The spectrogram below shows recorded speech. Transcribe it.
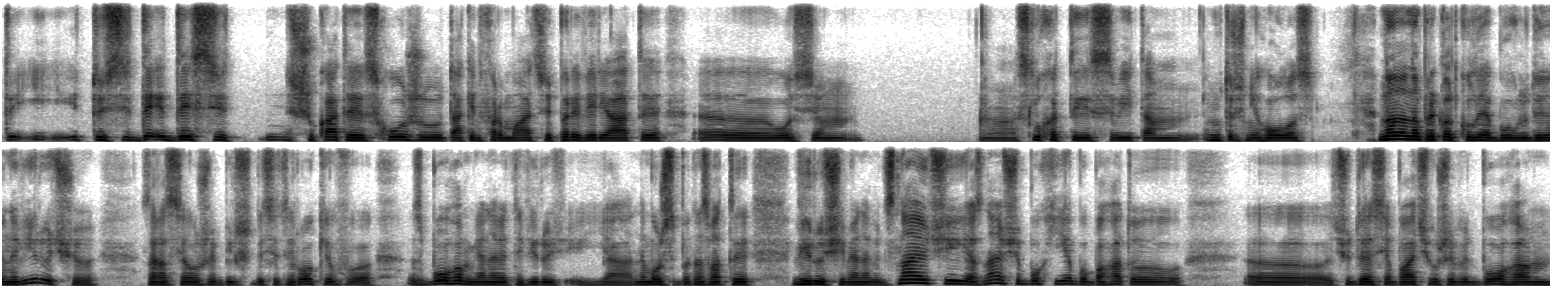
Тобто де- десь шукати схожу так інформацію, перевіряти, ось, ем, слухати свій там внутрішній голос. Ну, наприклад, коли я був людиною невіруючою, зараз я вже більше 10 років з Богом, я навіть не вірю, я не можу себе назвати віруючим, я навіть знаючий, я знаю, що Бог є, бо багато чудес я бачив вже від Бога.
